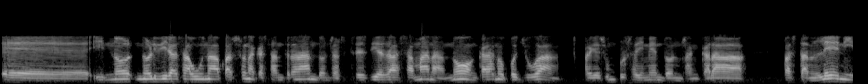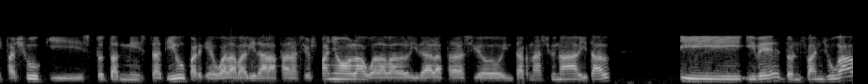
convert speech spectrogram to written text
eh, i no, no li diràs a una persona que està entrenant doncs, els tres dies a la setmana no, encara no pot jugar, perquè és un procediment doncs, encara bastant lent i feixuc i és tot administratiu perquè ho ha de validar la Federació Espanyola, ho ha de validar la Federació Internacional i tal, i, i bé, doncs van jugar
